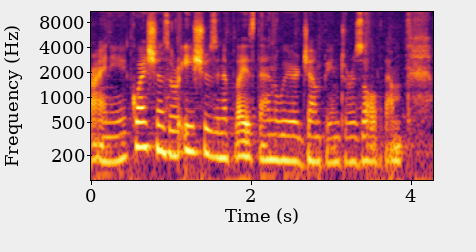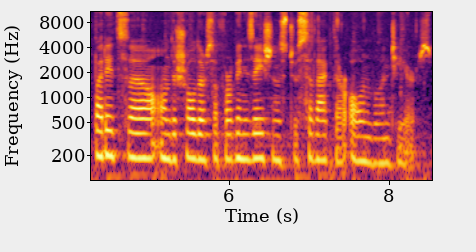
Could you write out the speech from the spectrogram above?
are any questions or issues in a place, then we're jumping to resolve them. But it's uh, on the shoulders of organizations to select their own volunteers.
